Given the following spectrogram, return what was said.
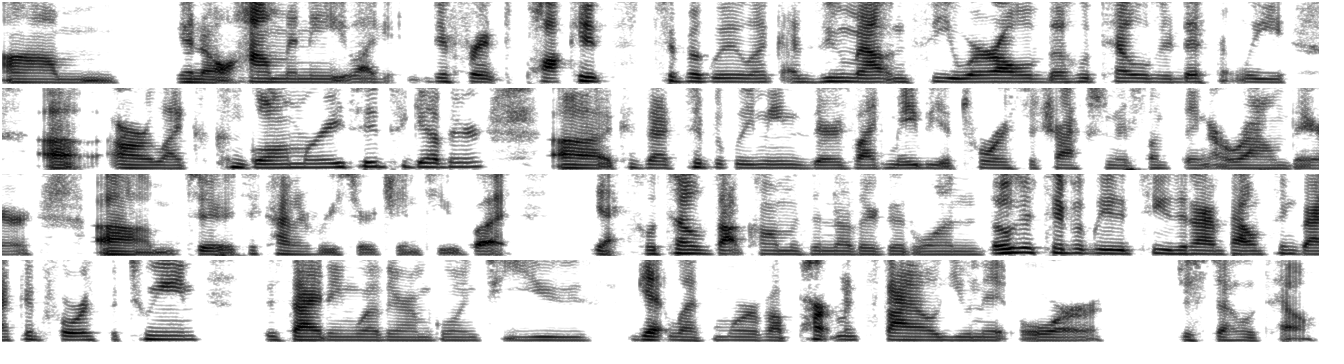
um you know how many like different pockets typically like i zoom out and see where all of the hotels are differently uh, are like conglomerated together because uh, that typically means there's like maybe a tourist attraction or something around there um, to to kind of research into but yes hotels.com is another good one. Those are typically the two that i'm bouncing back and forth between deciding whether i'm going to use get like more of an apartment style unit or just a hotel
